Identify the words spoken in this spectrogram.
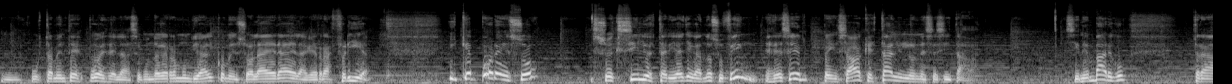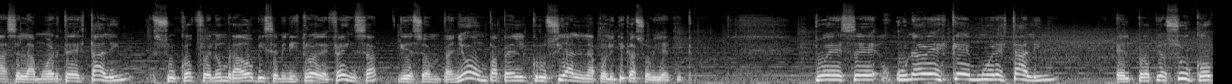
mm, justamente después de la Segunda Guerra Mundial comenzó la era de la Guerra Fría y que por eso su exilio estaría llegando a su fin. Es decir, pensaba que Stalin lo necesitaba. Sin embargo, tras la muerte de Stalin, Zhukov fue nombrado viceministro de Defensa y desempeñó un papel crucial en la política soviética. Pues eh, una vez que muere Stalin, el propio Zhukov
